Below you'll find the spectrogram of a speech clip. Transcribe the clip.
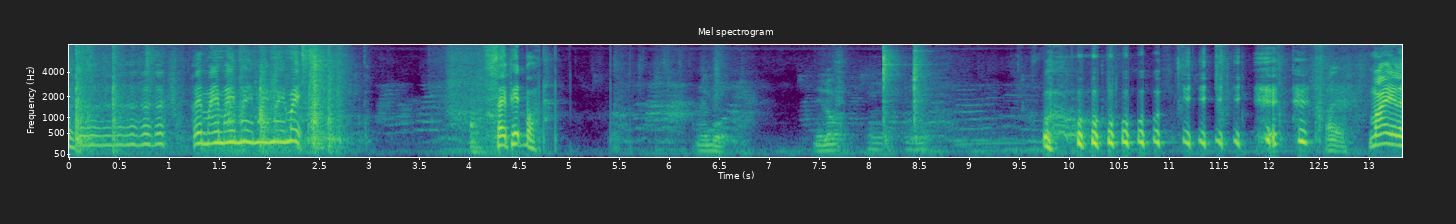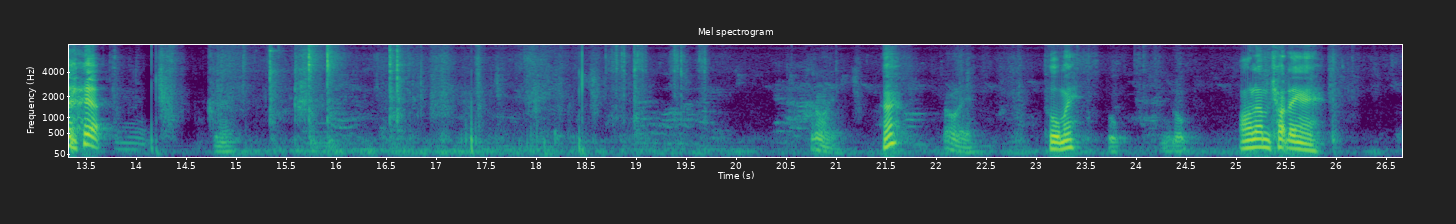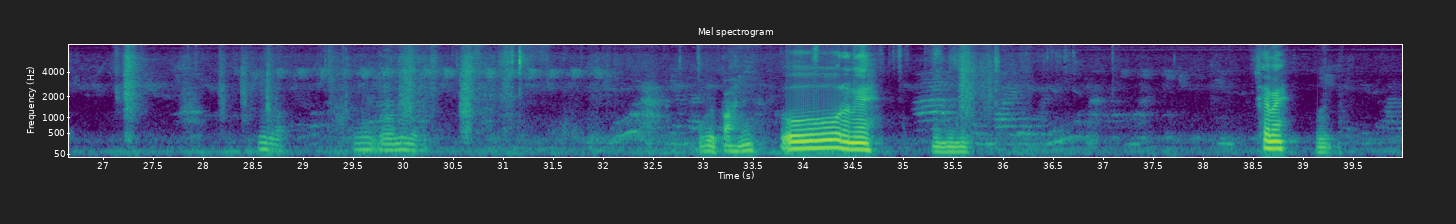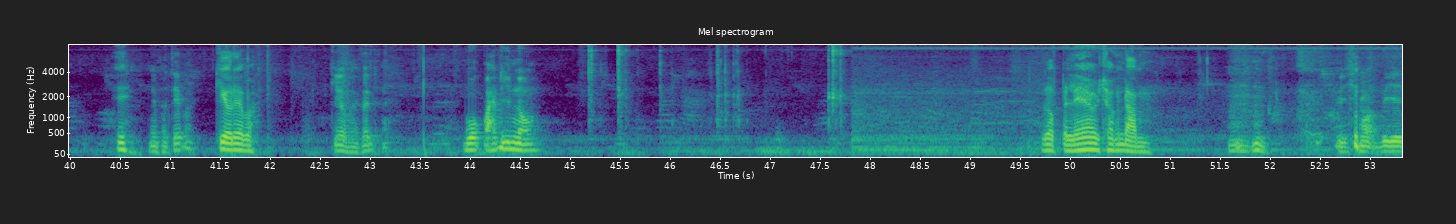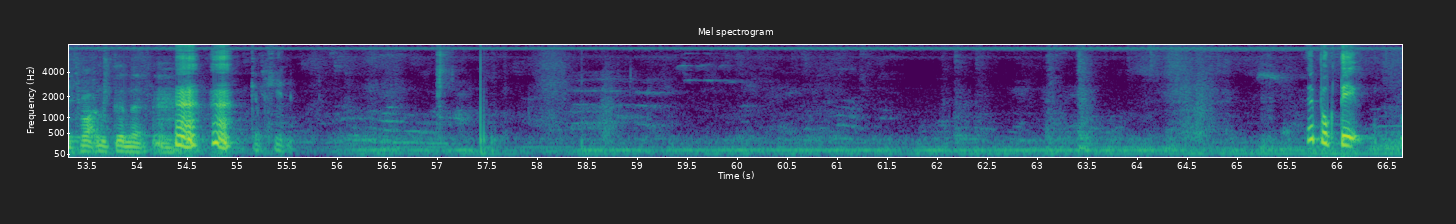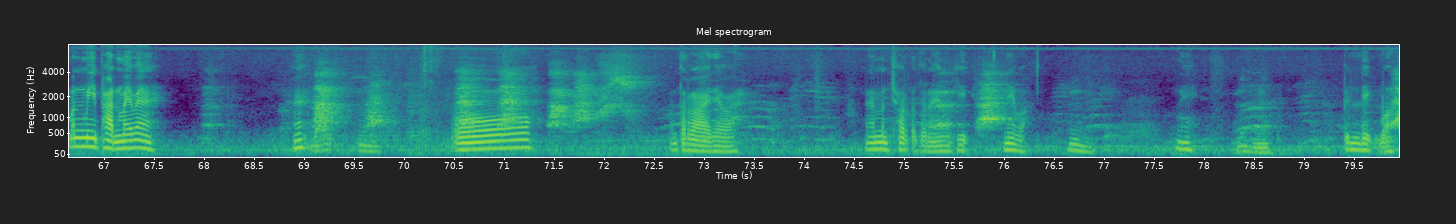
อ้ยเฮ้ยไม่ไม่ไม่ไม่ไม่ไม่ใส่เพชรบ่ในบุกในโลกไปไม่เลยอะเท่าไหร่ฮะเท่าไหร่ถูกไหมบุกในโลกเอาแล้วมันช็อตได้ไงนี่หรอนี่ โดนนี่หรอโอ้ยป่านี่โอ้นั่นไงนี่นี่นี่ใช่ไหมในประเทศมั้ยเกี่ยวได้ปะเกี่ยวอะไรกันบวกป่าดินน้องเกือบไปแล้วช่องดดีเหมาะดีเหมาะดูเตือนเลยเก็บขีด เอ้ปกติมันมีพันธุ์ไหมแม่ได้นะโอ้อันตรายเดี๋ยววะนั่นมันช็อตกับตัวไหนเมื่อกี้ นี่ปะอืมนี่นี่นี่ เป็นเหล็กบ่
